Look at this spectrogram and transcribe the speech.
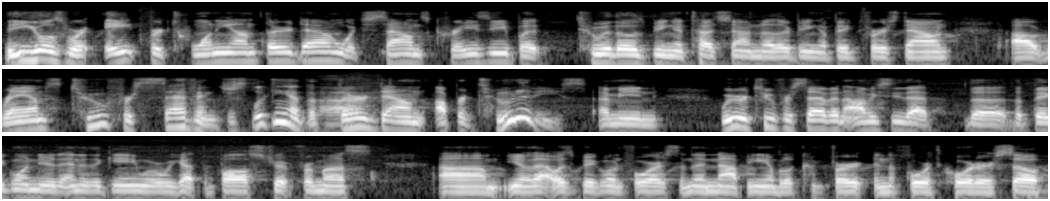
The Eagles were eight for twenty on third down, which sounds crazy, but two of those being a touchdown, another being a big first down. Uh, Rams two for seven. Just looking at the Ah. third down opportunities. I mean, we were two for seven. Obviously, that the the big one near the end of the game where we got the ball stripped from us. Um, you know that was a big one for us, and then not being able to convert in the fourth quarter. So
